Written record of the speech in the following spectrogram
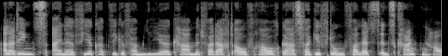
Allerdings eine vierköpfige Familie kam mit Verdacht auf Rauchgasvergiftung verletzt ins Krankenhaus.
